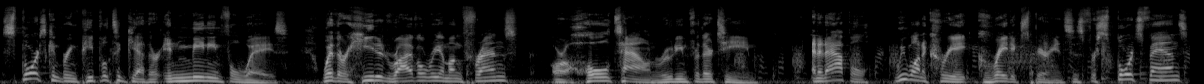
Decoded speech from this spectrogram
Sports can bring people together in meaningful ways, whether a heated rivalry among friends or a whole town rooting for their team. And at Apple, we want to create great experiences for sports fans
